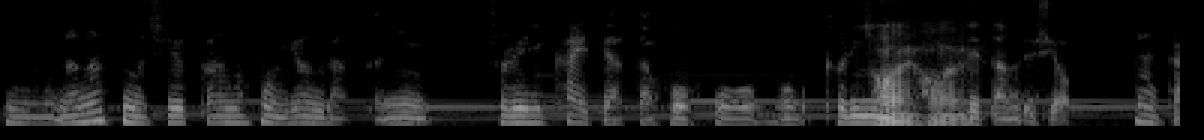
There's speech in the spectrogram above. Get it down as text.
その7つの習慣の本を読んだ後にそれに書いてあった方法を取り入れてたんですよ。なんか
